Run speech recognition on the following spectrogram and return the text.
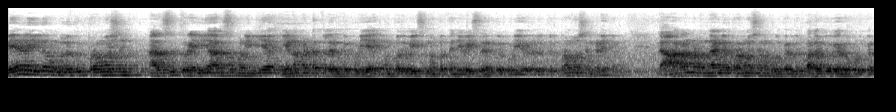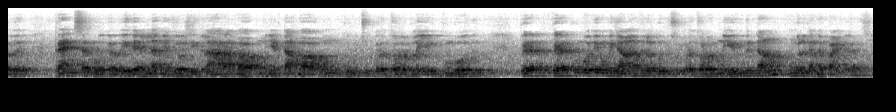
வேலையில் உங்களுக்கு ப்ரொமோஷன் அரசு துறையிலேயே அரசு பணியிலேயே இளமட்டத்தில் இருக்கக்கூடிய முப்பது வயசு முப்பத்தஞ்சு வயசுல இருக்கக்கூடியவர்களுக்கு ப்ரொமோஷன் கிடைக்கும். இந்த ஆறாம் இடம் தாங்க ப்ரொமோஷன் கொடுக்கறது பதவி உயர்வு கொடுக்கறது. டிரான்ஸ்ஃபர் கொடுக்கறது. இது எல்லாமே ஜோசியத்தில் ஆறாம் பாவமும் எட்டாம் பாவமும் குரு சுக்கர தொடர்பில் இருக்கும்போது பிற பிறக்கும் போதே உங்கள் ஜாதகத்தில் குரு சுக்கர தொடர்புன்னு இருந்துட்டாலும் உங்களுக்கு அந்த பாயிண்ட் கிடச்சி.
